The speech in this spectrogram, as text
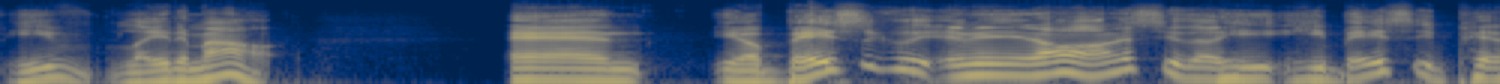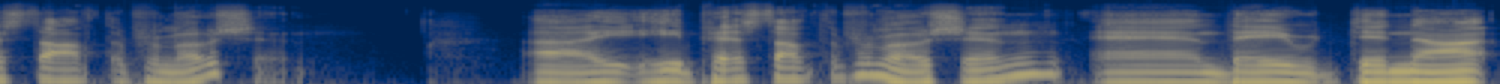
he laid him out. And you know, basically, I mean, in all honesty, though, he he basically pissed off the promotion. Uh, he, he pissed off the promotion, and they did not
